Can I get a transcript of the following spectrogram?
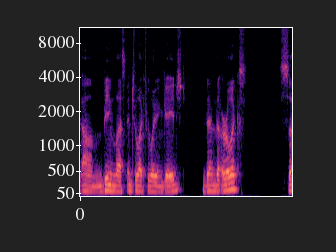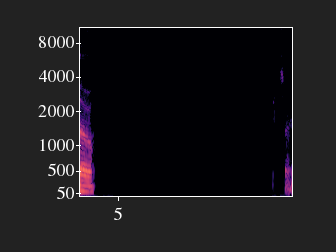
um being less intellectually engaged than the Ehrlichs. So sorry.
